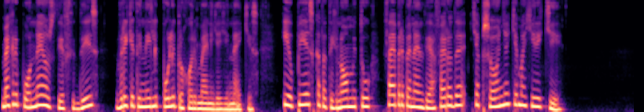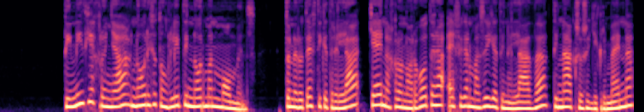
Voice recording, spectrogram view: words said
μέχρι που ο νέος διευθυντής βρήκε την ύλη πολύ προχωρημένη για γυναίκες οι οποίες κατά τη γνώμη του θα έπρεπε να ενδιαφέρονται για ψώνια και μαγειρική. Την ίδια χρονιά γνώρισε τον γλύπτη Norman Moments. Τον ερωτεύτηκε τρελά και ένα χρόνο αργότερα έφυγαν μαζί για την Ελλάδα, την Άξο συγκεκριμένα,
